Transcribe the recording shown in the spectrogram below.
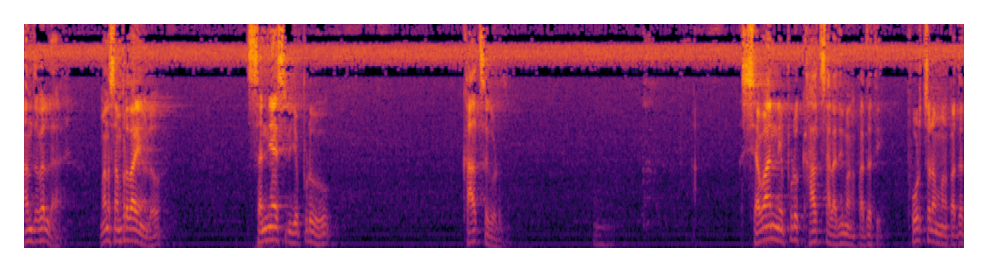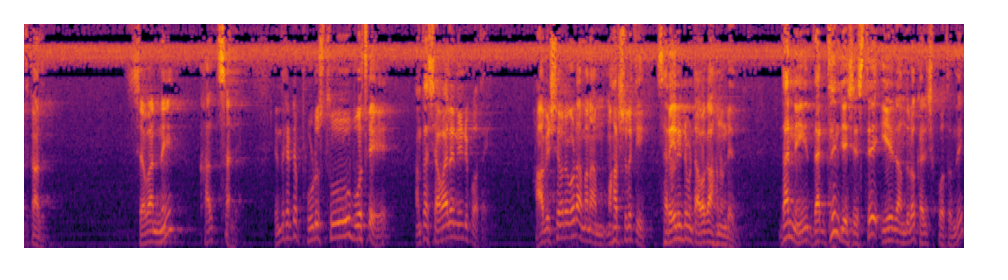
అందువల్ల మన సంప్రదాయంలో సన్యాసిని ఎప్పుడు కాల్చకూడదు. శవాన్ని ఎప్పుడు కాల్చాలి? అది మన పద్ధతి. పూడ్చడం మన పద్ధతి కాదు. శవాన్ని కాల్చాలి. ఎందుకంటే పూడుస్తూ పోతే అంత శవాలే నిండిపోతాయి. ఆ విషయంలో కూడా మన మహర్షులకి సరైనటువంటి అవగాహన ఉండేది. దాన్ని దగ్ధం చేసేస్తే ఏది అందులో కలిసిపోతుంది?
